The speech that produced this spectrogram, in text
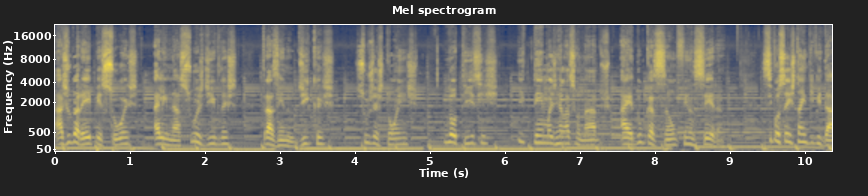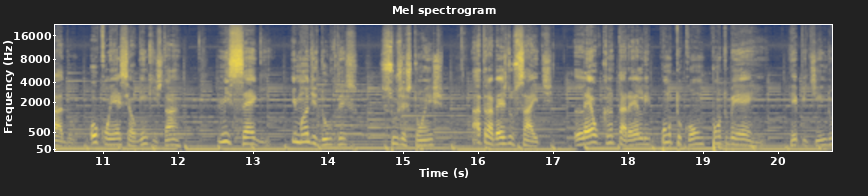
Ajudarei pessoas a eliminar suas dívidas, trazendo dicas, sugestões, notícias e temas relacionados à educação financeira. Se você está endividado ou conhece alguém que está, me segue e mande dúvidas, sugestões através do site leocantarelli.com.br. Repetindo,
